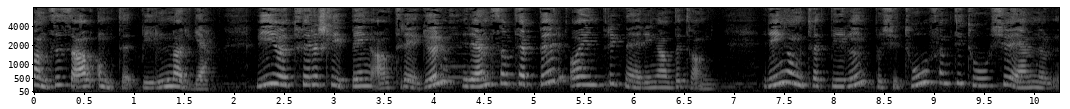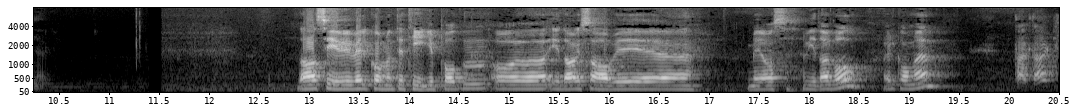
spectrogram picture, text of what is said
Sponses av Ungtvettbilen Norge. Vi utfører sliping av tregulv, rens av tepper og impregnering av betong. Ring Ungtvettbilen på 22 52 21 00. Da sier vi velkommen til Tigerpodden, og i dag så har vi eh, med oss Vidar Wold. Velkommen. Takk, takk.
